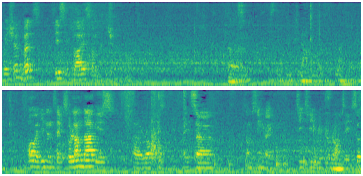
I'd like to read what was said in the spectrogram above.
equation, but this implies some additional. Um, Oh, I didn't say. So lambda is uh, rough. It's uh, something like tt recurrency. So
